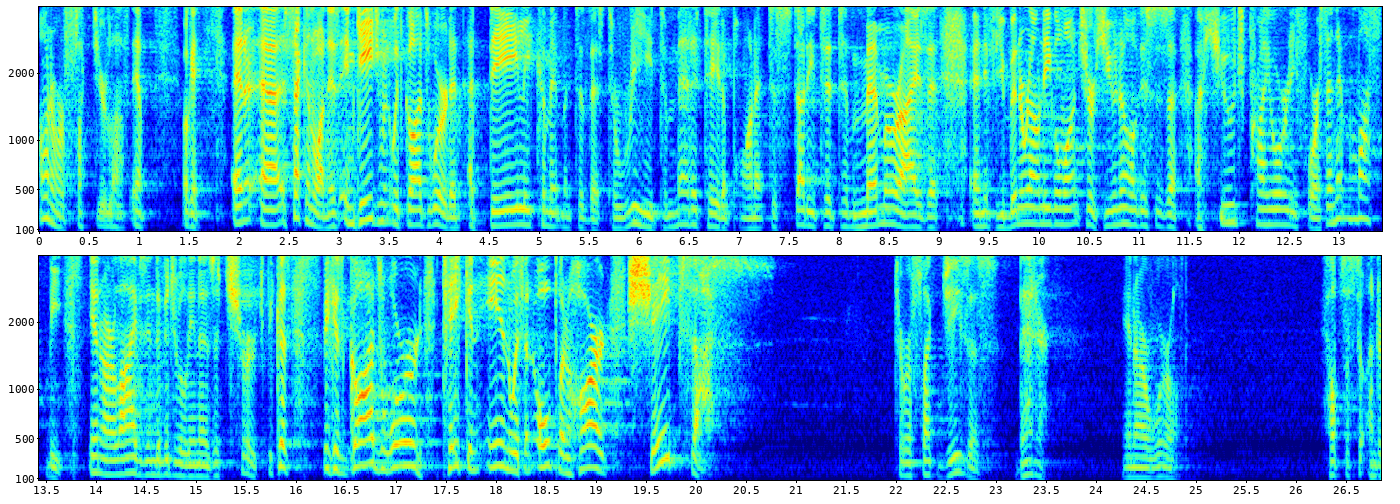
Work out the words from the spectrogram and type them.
I want to reflect your love. Yeah. Okay. And uh, second one is engagement with God's word, a, a, daily commitment to this, to read, to meditate upon it, to study, to, to memorize it. And if you've been around Eaglemont Church, you know this is a, a huge priority for us. And it must be in our lives individually and as a church because, because God's word taken in with an open heart shapes us to reflect Jesus better in our world. Helps us to understand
